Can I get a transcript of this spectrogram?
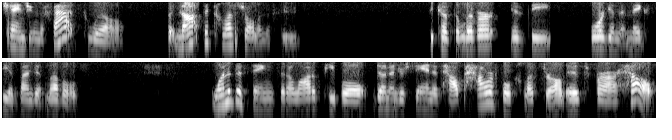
Changing the fats will, but not the cholesterol in the food because the liver is the organ that makes the abundant levels. One of the things that a lot of people don't understand is how powerful cholesterol is for our health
